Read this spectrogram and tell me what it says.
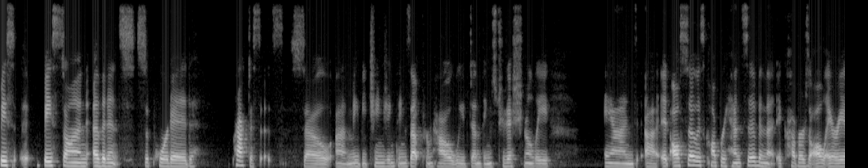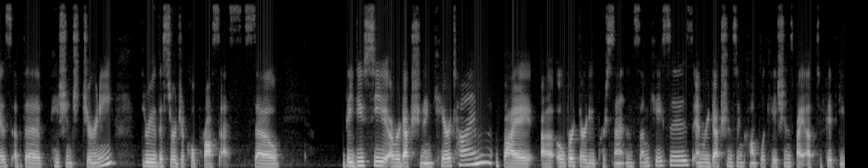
based, based on evidence supported practices. So um, maybe changing things up from how we've done things traditionally. And uh, it also is comprehensive in that it covers all areas of the patient's journey through the surgical process. So they do see a reduction in care time by uh, over 30% in some cases, and reductions in complications by up to 50%.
